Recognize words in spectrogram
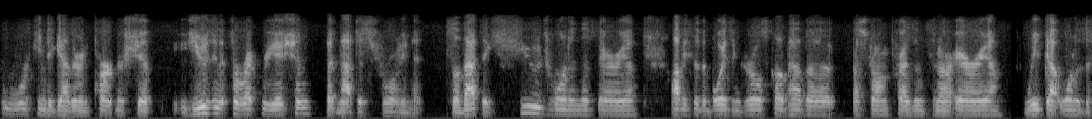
working together in partnership, using it for recreation but not destroying it. So that's a huge one in this area. Obviously, the Boys and Girls Club have a, a strong presence in our area. We've got one of the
